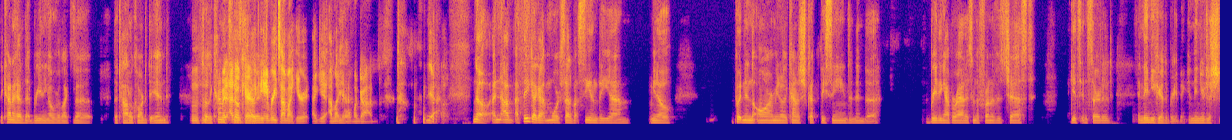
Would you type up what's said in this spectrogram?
they kind of have that breathing over like the the title card at the end. So they kind of. I don't care. Like every time I hear it, I get, I'm like, Yeah. oh my god. yeah. No, and I, I think I got more excited about seeing the um, you know, putting in the arm, you know, they kind of cut these scenes and then the breathing apparatus in the front of his chest gets inserted and then you hear the breathing and then you're just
